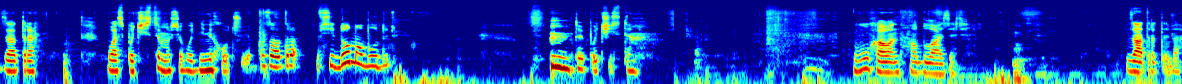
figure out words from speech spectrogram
Завтра вас почистимо сьогодні. Не хочу. Я. Завтра всі вдома будуть. То й почистимо. Вуха вон облазять. Завтра тебе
